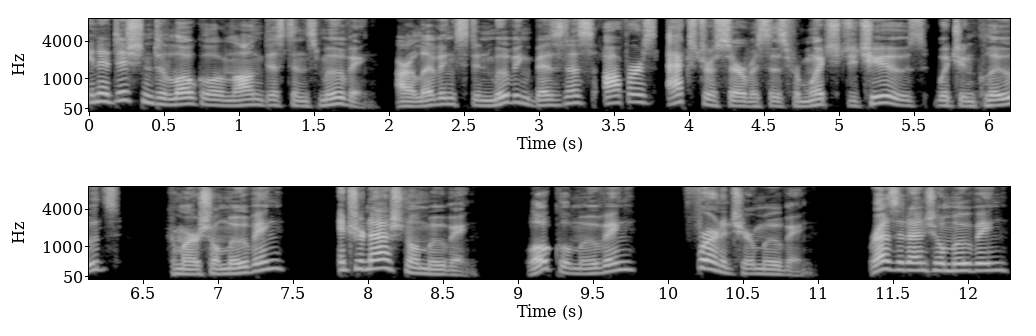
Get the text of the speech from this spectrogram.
In addition to local and long distance moving, our Livingston moving business offers extra services from which to choose, which includes commercial moving, international moving, local moving, furniture moving, residential moving,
